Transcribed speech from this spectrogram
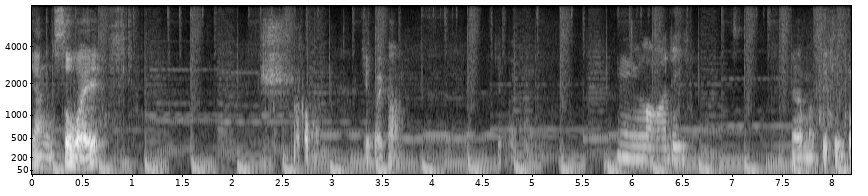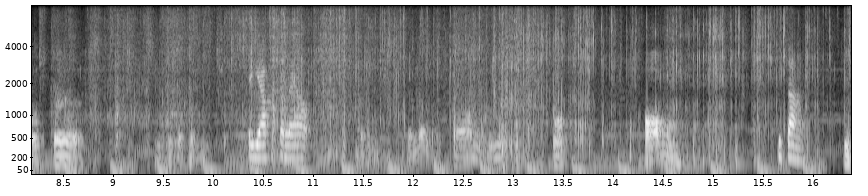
อย่างสวย เก็บไว้ก่อนเก็บไว้ก่อนอืมรอดีเดี๋ยวมาติดเป็นโปสเตอร์ นี่ก็จะเป็นไปยับซะแล้วเป็นเป็นอะไรก็อันนี้พวกของพี่ตังที่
